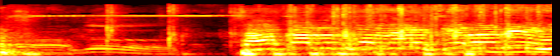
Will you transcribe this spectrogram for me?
साकार उसको लाइक करो नहीं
